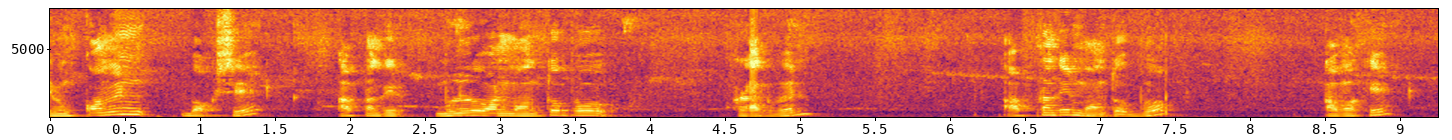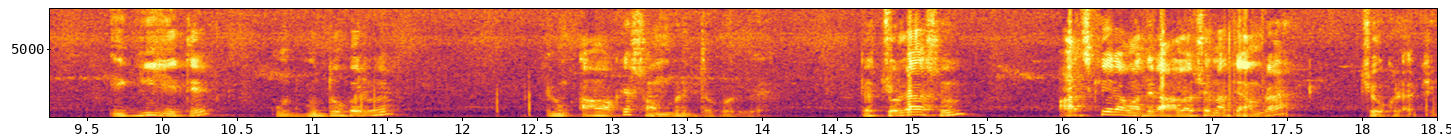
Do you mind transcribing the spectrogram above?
এবং কমেন্ট বক্সে আপনাদের মূল্যবান মন্তব্য রাখবেন। আপনাদের মন্তব্য আমাকে এগিয়ে যেতে উদ্বুদ্ধ করবে এবং আমাকে সমৃদ্ধ করবে। তো চলে আসুন, আজকের আমাদের আলোচনাতে আমরা চোখ রাখি।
